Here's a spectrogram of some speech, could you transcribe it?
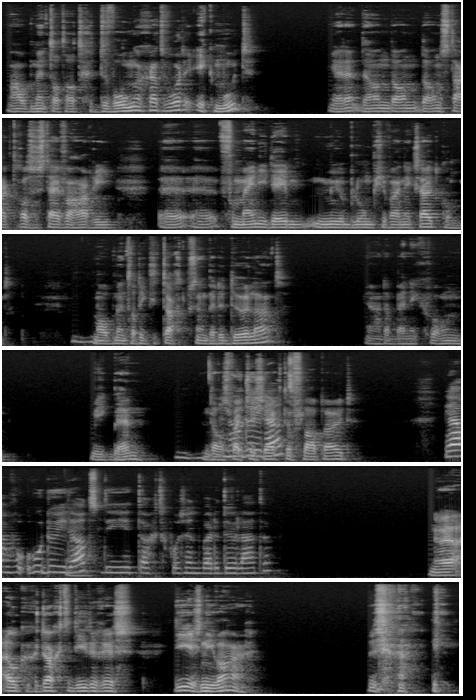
Maar op het moment dat dat gedwongen gaat worden, ik moet, ja, dan, dan, dan sta ik er als een stijve Harry, eh, eh, voor mijn idee muurbloempje waar niks uitkomt. Mhm. Maar op het moment dat ik die 80% bij de deur laat, ja, dan ben ik gewoon wie ik ben. Mhm. En dat is En wat je zegt, dat? een flap uit. Ja, hoe, hoe doe je Ja. dat, die 80% bij de deur laten? Nou ja, elke gedachte die er is, die is niet waar. Dus ja, die-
